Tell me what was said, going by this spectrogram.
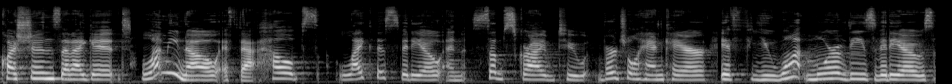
questions that I get. Let me know if that helps. Like this video and subscribe to Virtual Hand Care. If you want more of these videos,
